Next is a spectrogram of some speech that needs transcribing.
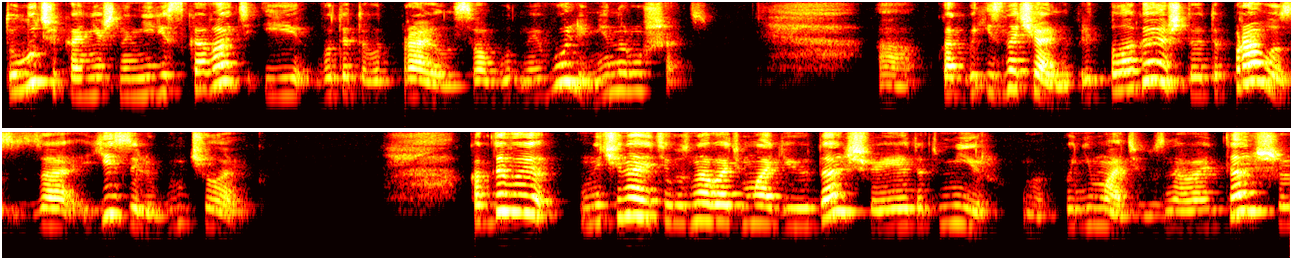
то лучше, конечно, не рисковать и вот это вот правило свободной воли не нарушать. А, как бы изначально предполагая, что это право за, есть за любым человеком. Когда вы начинаете узнавать магию дальше и этот мир ну, понимать и узнавать дальше,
